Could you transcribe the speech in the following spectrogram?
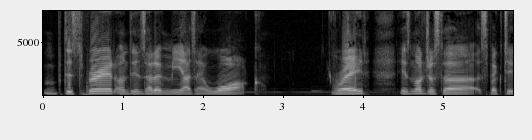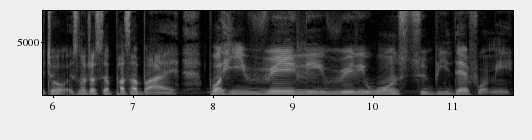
the spirit on the inside of me as i walk right? It's not just a spectator, it's not just a passerby, but he really, really wants to be there for me.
